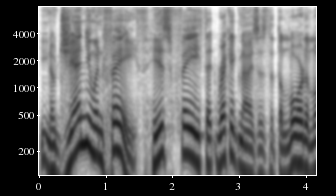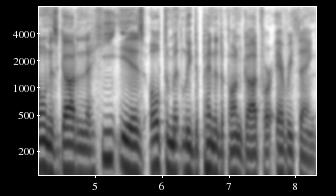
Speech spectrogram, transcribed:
you know genuine faith, his faith that recognizes that the Lord alone is God and that he is ultimately dependent upon God for everything,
